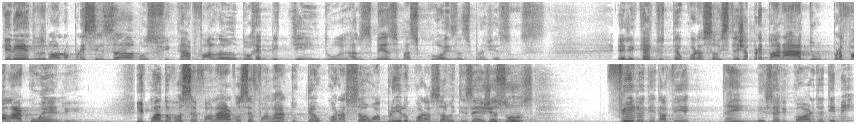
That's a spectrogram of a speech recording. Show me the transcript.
Queridos, nós não precisamos ficar falando, repetindo as mesmas coisas para Jesus. Ele quer que o teu coração esteja preparado para falar com Ele. E quando você falar, você falar do teu coração, abrir o coração e dizer: Jesus, filho de Davi, tem misericórdia de mim.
